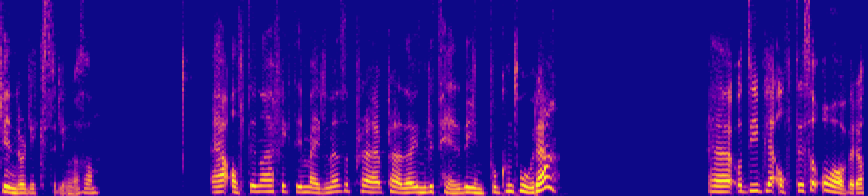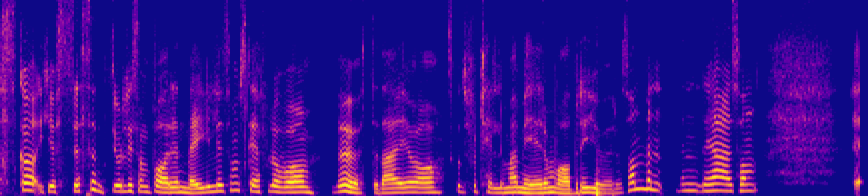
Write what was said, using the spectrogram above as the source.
kvinner og likestilling og sånn. Jeg, alltid når jeg fikk de mailene, så pleide jeg å invitere de inn på kontoret. Eh, og de ble alltid så overraska. Jøss, jeg sendte jo liksom bare en mail, liksom. Skal jeg få lov å møte deg, og skal du fortelle meg mer om hva dere gjør, og sånn. Men, men det er sånn eh,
